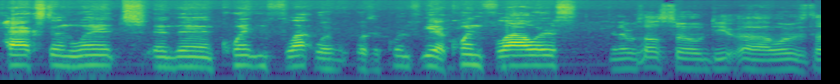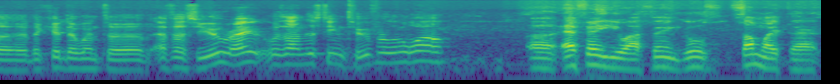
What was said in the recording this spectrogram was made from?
Paxton Lynch and then Quinton Flat was it Quinn? Yeah, Quinn Flowers. And there was also uh, what was the the kid that went to FSU right was on this team too for a little while. Uh, FAU, I think it was something like that.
